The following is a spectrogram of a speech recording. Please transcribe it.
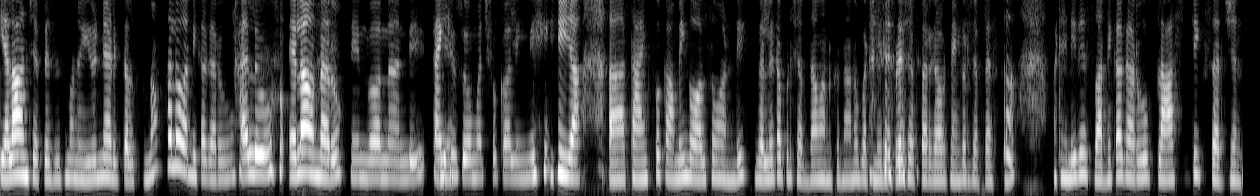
ఎలా అని చెప్పేసి మనం ఈవిడ్ని అడిగి తెలుసుకుందాం. హలో వర్ణిక గారు. హలో. ఎలా ఉన్నారు? నేను బాగున్నా. అండి. Thank you. So much for calling మీ yeah thanks for coming also అండి. వెళ్ళేటప్పుడు చెప్దాం అనుకున్నాను బట్ మీరు ఇప్పుడే చెప్పారు కాబట్టి నేను కూడా చెప్పేస్తా. బట్ ఎనీవేస్ వర్ణిక గారు ప్లాస్టిక్ సర్జన్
